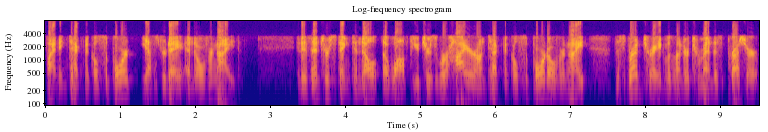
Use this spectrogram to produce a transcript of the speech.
finding technical support yesterday and overnight. It is interesting to note that while futures were higher on technical support overnight, the spread trade was under tremendous pressure.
